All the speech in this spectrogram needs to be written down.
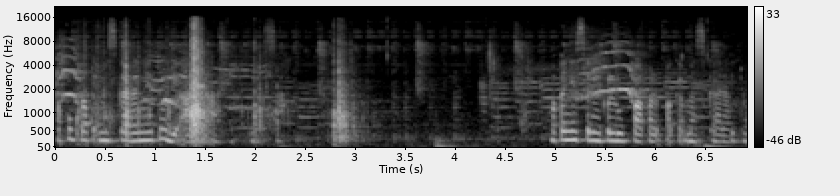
Aku pakai maskaranya tuh di akhir makanya sering kelupa kalau pakai maskara. itu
